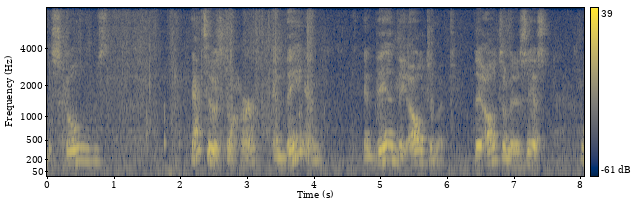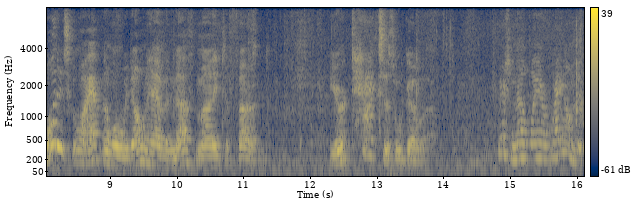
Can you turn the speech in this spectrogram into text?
the schools. That's who it's going to hurt. And then, and then the ultimate, the ultimate is this. What is going to happen when we don't have enough money to fund? Your taxes will go up. There's no way around it.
